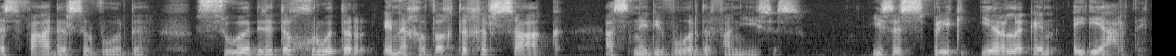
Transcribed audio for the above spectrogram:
is Vader se woorde. So dit het 'n groter en 'n gewigtiger saak as net die woorde van Jesus. Jesus spreek eerlik en uit die hart uit.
